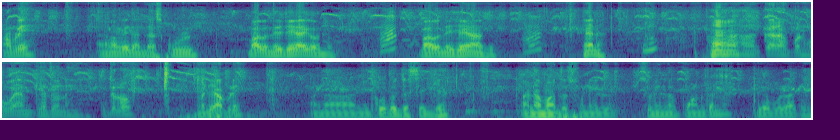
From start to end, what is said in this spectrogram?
આપણે. આમાં વેદાંતા સ્કૂલ. બાળ જઈ આવ્યો હતો. હા? બાળ જઈ આવ્યો હતો. હે? ને? હા હા. હા કર પણ હું એમ કહેતો નહીં. તો ચલો મળીએ આપણે. અને નિકો તો જશે ઘેર. અને આમાં તો સુનિલ સુનિલને ફોન કર ને. બે બોલા કહે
